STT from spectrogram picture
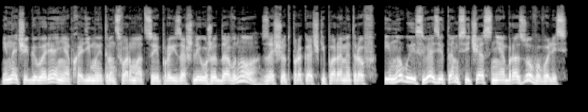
Иначе говоря, необходимые трансформации произошли уже давно за счет прокачки параметров, и новые связи там сейчас не образовывались.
